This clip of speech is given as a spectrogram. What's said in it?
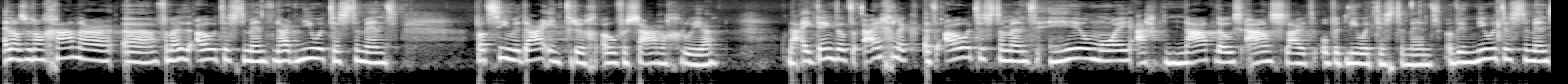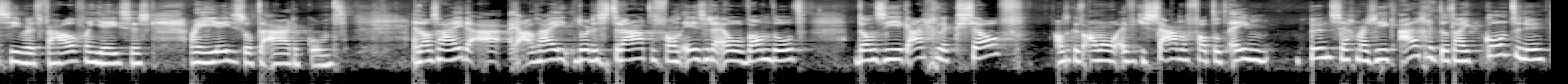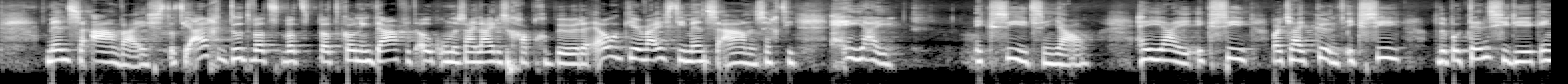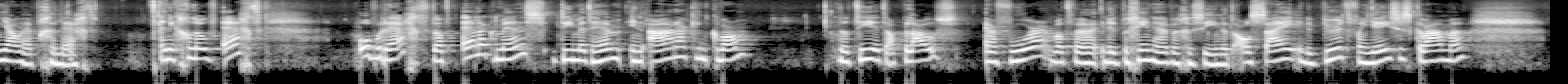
En als we dan gaan naar, uh, vanuit het Oude Testament naar het Nieuwe Testament, wat zien we daarin terug over samengroeien? Nou, ik denk dat eigenlijk het Oude Testament heel mooi, eigenlijk naadloos aansluit op het Nieuwe Testament. Want in het Nieuwe Testament zien we het verhaal van Jezus, waarin Jezus op de aarde komt. En als hij, de, als hij door de straten van Israël wandelt, dan zie ik eigenlijk zelf, als ik het allemaal eventjes samenvat tot één punt, zeg maar, zie ik eigenlijk dat hij continu mensen aanwijst. Dat hij eigenlijk doet wat, wat, koning David ook onder zijn leiderschap gebeurde. Elke keer wijst hij mensen aan en zegt hij: hey jij, ik zie iets in jou. hey jij, ik zie wat jij kunt. Ik zie de potentie die ik in jou heb gelegd. En ik geloof echt oprecht dat elk mens die met hem in aanraking kwam, dat hij het applaus ervoor wat we in het begin hebben gezien. Dat als zij in de buurt van Jezus kwamen,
